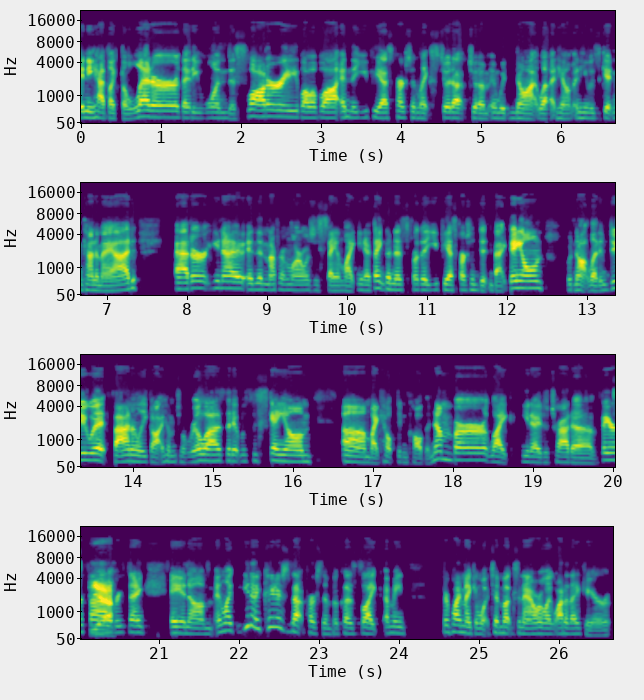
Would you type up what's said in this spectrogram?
and he had like the letter that he won this lottery, blah, blah, blah. And the UPS person like stood up to him and would not let him. And he was getting kind of mad at her, you know. And then my friend Lauren was just saying, like, you know, thank goodness for the UPS person didn't back down, would not let him do it. Finally got him to realize that it was a scam. Um, like helped him call the number, like, you know, to try to verify yeah. everything. And um, and like, you know, kudos to that person because like, I mean, they're probably making what 10 bucks an hour? Like why do they care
